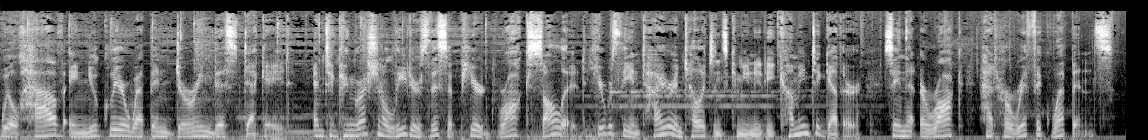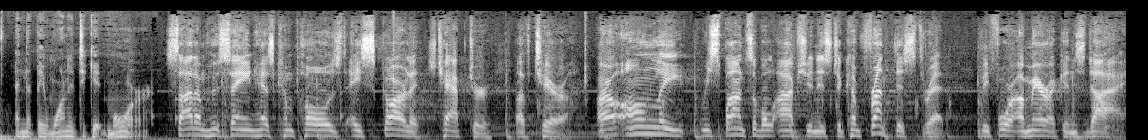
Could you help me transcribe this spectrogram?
will have a nuclear weapon during this decade. And to congressional leaders, this appeared rock solid. Here was the entire intelligence community coming together saying that Iraq had horrific weapons and that they wanted to get more. Saddam Hussein has composed a scarlet chapter of terror. Our only responsible option is to confront this threat before Americans die.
